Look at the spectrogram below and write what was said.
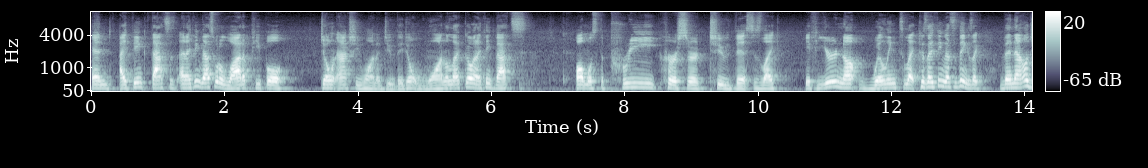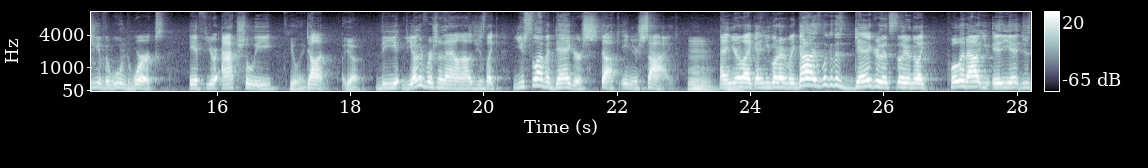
And I think that's and I think that's what a lot of people don't actually want to do. They don't want to let go, and I think that's almost the precursor to this is like if you're not willing to let because i think that's the thing is like the analogy of the wound works if you're actually Healing. done Yeah. the the other version of that analogy is like you still have a dagger stuck in your side Mm. and you're like and you go to everybody guys look at this dagger that's still here and they're like pull it out you idiot just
